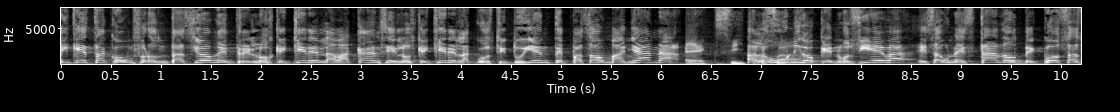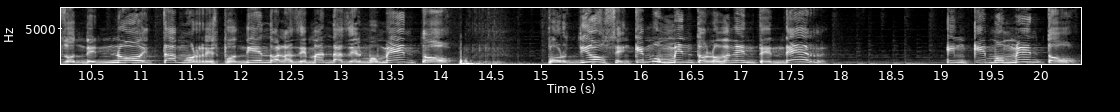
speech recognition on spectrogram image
y que esta confrontación entre los que quieren la vacancia y los que quieren la constituyente pasado mañana, a lo único que nos lleva es a un estado de cosas donde no estamos respondiendo a las demandas del momento. Por Dios, ¿en qué momento lo van a entender? ¿En qué momento?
